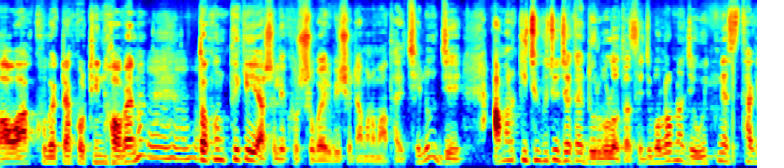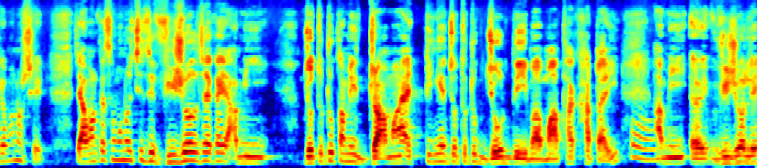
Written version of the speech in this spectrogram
পাওয়া খুব একটা কঠিন হবে না। তখন থেকেই আসলে খসরুবাইয়ের বিষয়টা আমার মাথায় ছিল যে আমার কিছু কিছু জায়গায় দুর্বলতা আছে। যে বললাম না যে উইকনেস থাকে মানুষের যে আমার কাছে মনে হচ্ছে যে ভিজুয়াল জায়গায় আমি যতটুকু আমি ড্রামা অ্যাক্টিংয়ে যতটুকু জোর দিই বা মাথা খাটাই আমি ভিজুয়ালে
